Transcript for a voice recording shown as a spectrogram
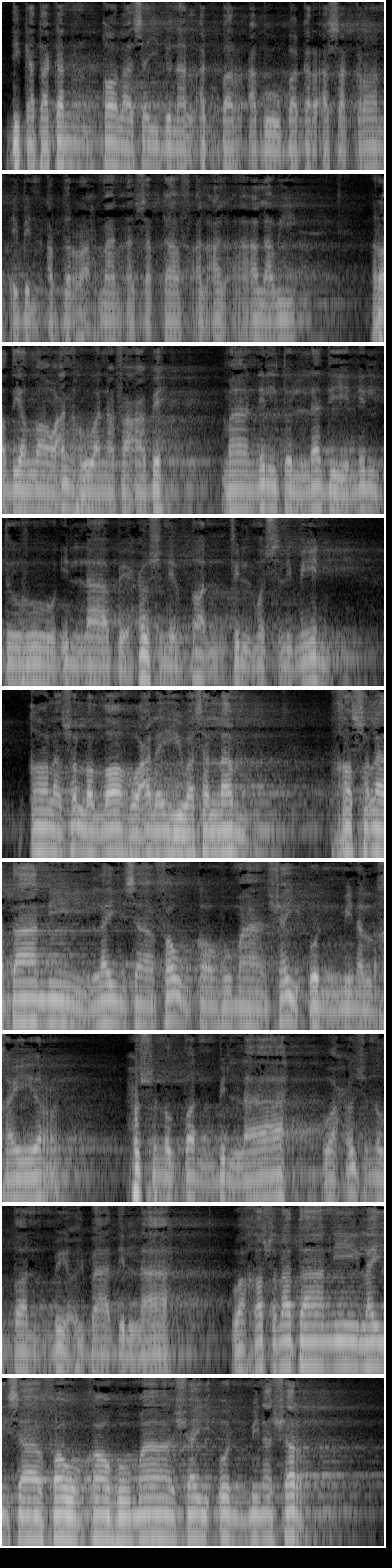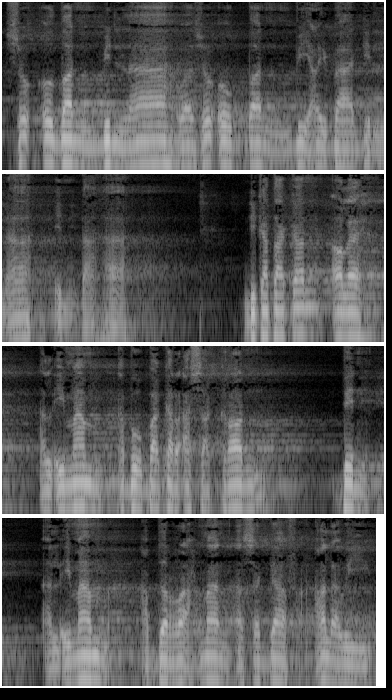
Dikatakan qala Sayyiduna al-Akbar Abu Bakar As-Sakran Ibn Abdurrahman As-Sakaf Al-Alawi radhiyallahu anhu wa nafa'a bih ma niltu alladhi niltuhu illa bihusnil dhan fil muslimin qala sallallahu alaihi wasallam khaslatani laisa fawqahuma syai'un minal khair husnudzan billah wa husnudzan bi ibadillah wa khaslatani laisa fawqahuma syai'un minasyarr su'udzan billah wa su'udzan bi ibadillah intaha. Dikatakan oleh Al-Imam Abu Bakar As-Sakran bin Al-Imam Abdurrahman As-Sagaf Alawi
